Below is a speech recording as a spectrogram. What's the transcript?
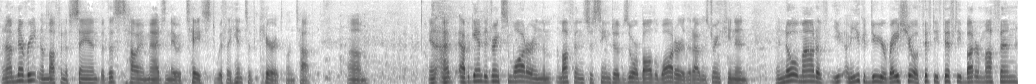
And I've never eaten a muffin of sand, but this is how I imagine they would taste with a hint of carrot on top. Um, and I, I, began to drink some water, and the muffins just seemed to absorb all the water that I was drinking. And, and no amount of, you, I mean, you could do your ratio of 50 50 butter muffin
